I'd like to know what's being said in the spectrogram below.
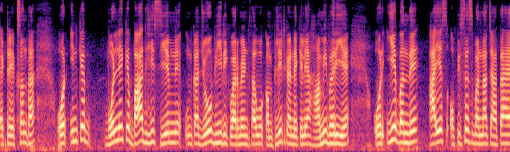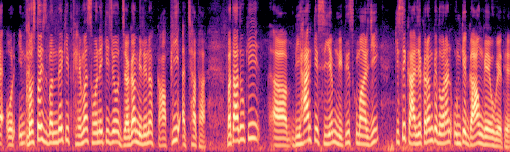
अट्रैक्शन था और इनके बोलने के बाद ही सीएम ने उनका जो भी रिक्वायरमेंट था वो कंप्लीट करने के लिए हामी भरी है। और ये बंदे आई ऑफिसर्स बनना चाहता है और इन दोस्तों, इस बंदे की फ़ेमस होने की जो जगह मिली ना, काफ़ी अच्छा था। बता दूँ कि बिहार के सीएम नीतीश कुमार जी किसी कार्यक्रम के दौरान उनके गाँव गए हुए थे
